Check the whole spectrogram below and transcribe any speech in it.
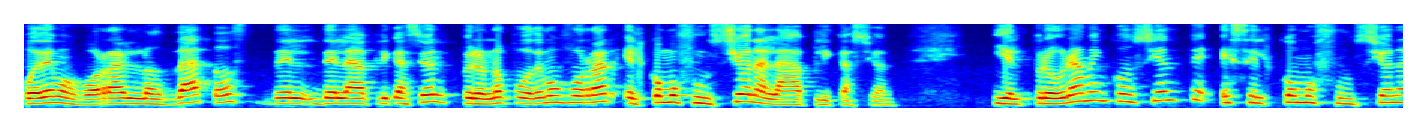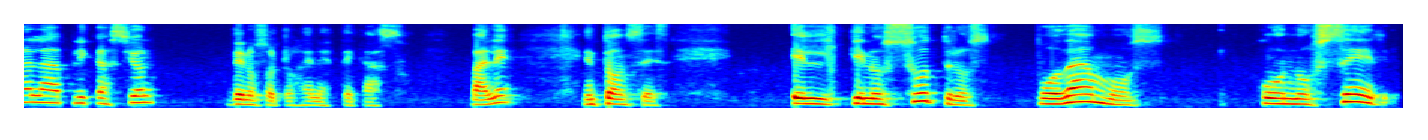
podemos borrar los datos de la aplicación, pero no podemos borrar el cómo funciona la aplicación. Y el programa inconsciente es el cómo funciona la aplicación de nosotros en este caso, ¿vale? Entonces, el que nosotros podamos conocer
